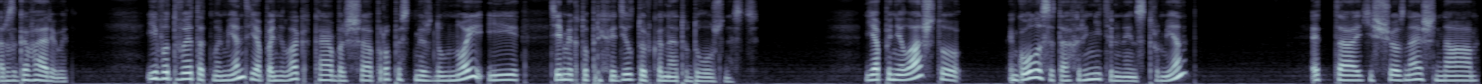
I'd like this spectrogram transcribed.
разговаривать. И вот в этот момент я поняла, какая большая пропасть между мной и теми, кто приходил только на эту должность. Я поняла, что голос — это охренительный инструмент. Это еще, знаешь, на...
